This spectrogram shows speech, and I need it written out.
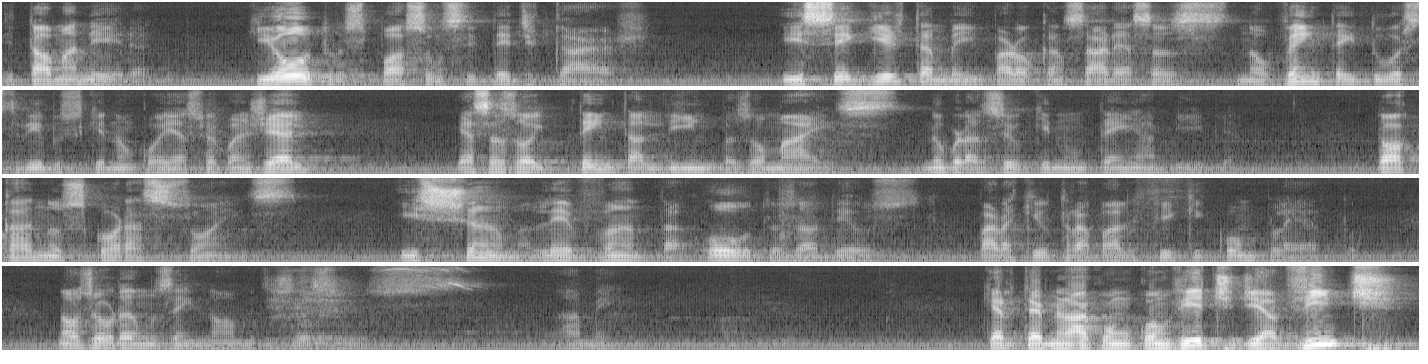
de tal maneira que outros possam se dedicar e seguir também para alcançar essas 92 tribos que não conhecem o Evangelho, essas 80 línguas ou mais no Brasil que não têm a Bíblia toca nos corações e chama, levanta outros a Deus para que o trabalho fique completo. Nós oramos em nome de Jesus. Amém. Quero terminar com um convite, dia 20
